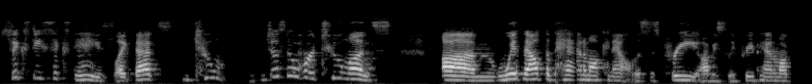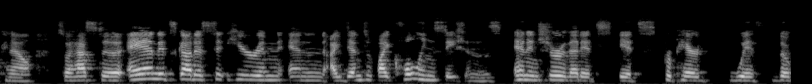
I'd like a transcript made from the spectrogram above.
66 days, like that's two, just over two months um, without the Panama Canal. This is pre, obviously pre-Panama Canal. So it has to, and it's got to sit here and, and identify coaling stations and ensure that it's, it's prepared with the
